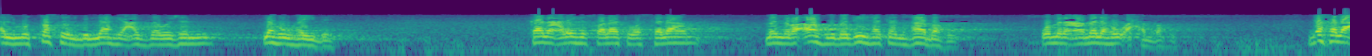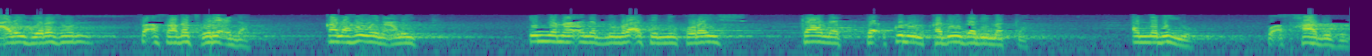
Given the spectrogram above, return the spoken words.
المتصل بالله عز وجل له هيبة. كان عليه الصلاة والسلام من رآه بديهة هابه ومن عامله أحبه. دخل عليه رجل فأصابته رعدة. قال هون عليك. إنما أنا ابن امرأة من قريش كانت تأكل القبيد بمكة. النبي وأصحابه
